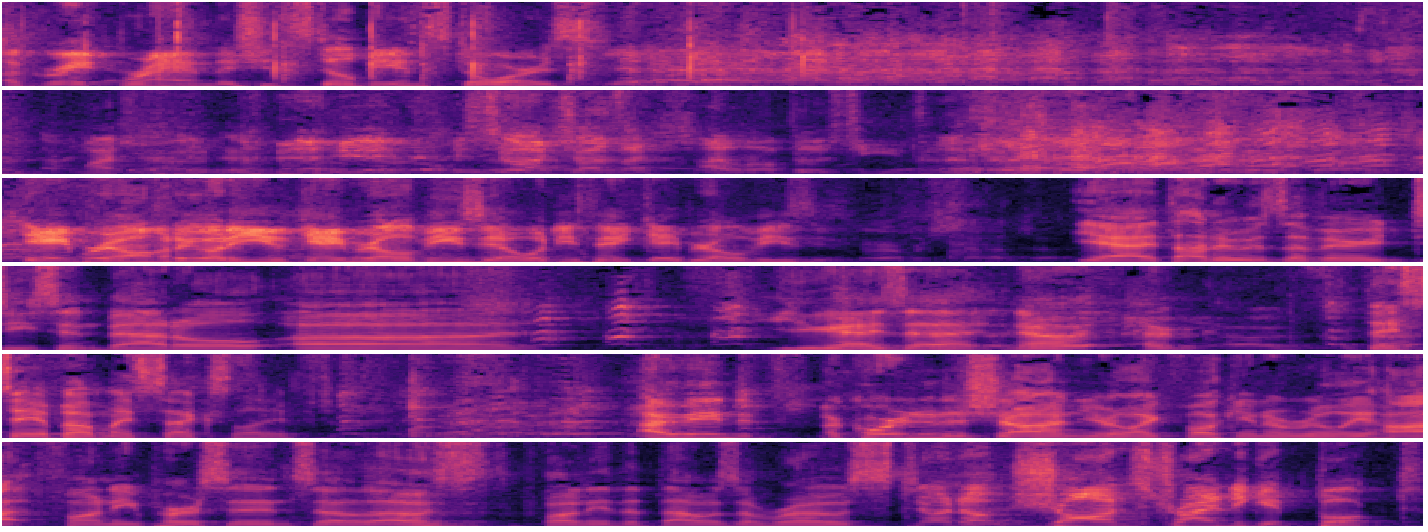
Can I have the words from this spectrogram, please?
A great brand. They should still be in stores. Shawn, Sean's like, I love those jeans. Gabriel, I'm going to go to you. Gabriel Avizio. What do you think, Gabriel Avizio? Yeah, I thought it was a very decent battle. Uh, you guys, uh, no, uh, What they say about my sex life. I mean, according to Shawn, you're like fucking a really hot, funny person. So that was funny that that was a roast. No, no. Shawn's trying to get booked.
